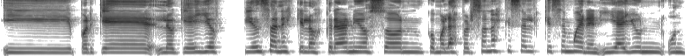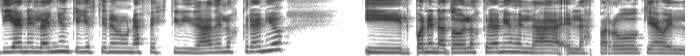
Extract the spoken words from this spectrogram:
Y porque lo que ellos piensan es que los cráneos son como las personas que se, que se mueren y hay un, día en el año en que ellos tienen una festividad de los cráneos y ponen a todos los cráneos en, la, en las parroquias o en,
